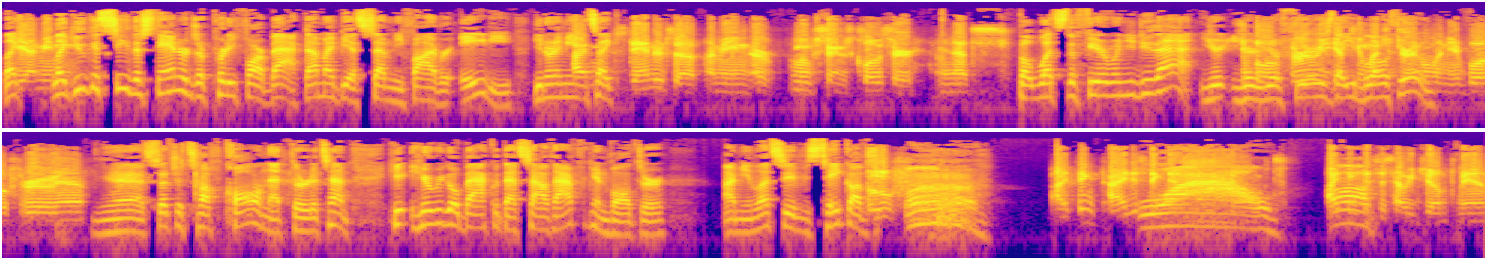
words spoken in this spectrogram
Like, Yeah, I mean- like you could see the standards are pretty far back. That might be at seventy-five or eighty. You know what I mean? I It's move like, standards up. I mean, or move standards closer. I mean, that's but what's the fear when you do that? Your your your fear is get that you blow through. adrenaline, you blow through. Yeah. Yeah, it's such a tough call on that third attempt. Here, here we go back with that South African vaulter. I mean, let's see if his. Ugh. I think I just think Wow. That's how he. I think that's just how he jumped, man.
